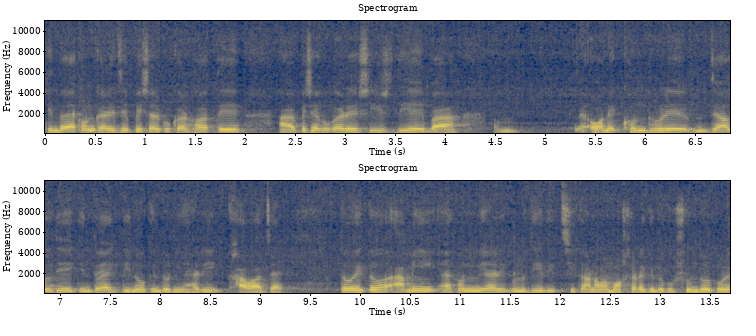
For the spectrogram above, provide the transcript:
কিন্তু এখনকার এই যে প্রেশার কুকার হওয়াতে প্রেশার কুকারে শীষ দিয়ে বা অনেকক্ষণ ধরে জাল দিয়ে কিন্তু একদিনও কিন্তু নিহারি খাওয়া যায়। তো এই তো আমি এখন নিহারিগুলো দিয়ে দিচ্ছি, কারণ আমার মশলাটা কিন্তু খুব সুন্দর করে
